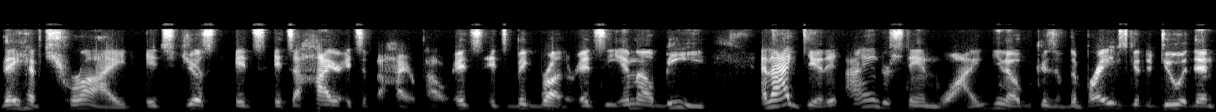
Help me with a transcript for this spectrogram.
They have tried. It's just it's it's a higher it's a higher power. It's it's Big Brother. It's the MLB, and I get it. I understand why. You know, because if the Braves get to do it, then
